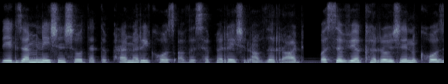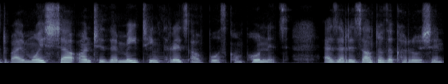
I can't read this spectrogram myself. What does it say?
The examination showed that the primary cause of the separation of the rod was severe corrosion caused by moisture onto the mating threads of both components. As a result of the corrosion,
